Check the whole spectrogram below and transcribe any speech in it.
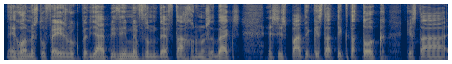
Εγώ είμαι στο Facebook, παιδιά, επειδή είμαι 77χρονος, εντάξει. Εσείς πάτε και στα TikTok και στα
